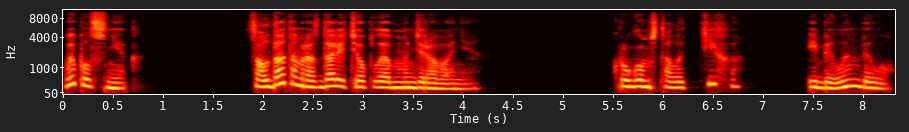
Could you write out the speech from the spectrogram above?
Выпал снег. Солдатам раздали теплое обмундирование. Кругом стало тихо и белым-бело.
